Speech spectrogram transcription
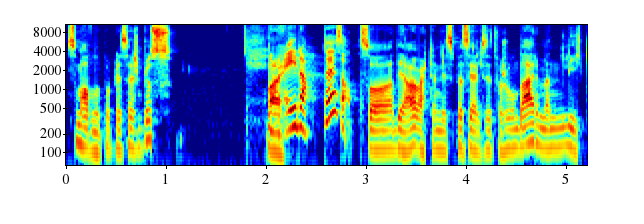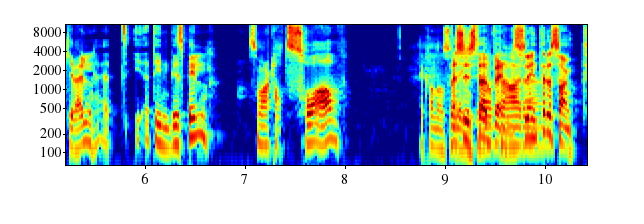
som havner på PlayStation Plus. Nei. Neida, det er sant. Så de har jo vært i en litt spesiell situasjon der, men likevel. Et, et indiespill som har tatt så av. Jeg kan også Jeg syns det er vel har, så eh, interessant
